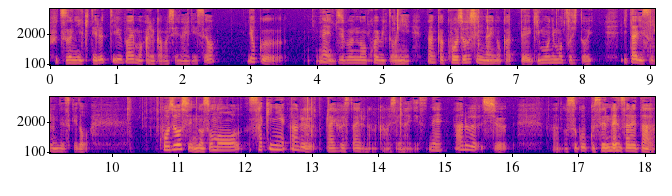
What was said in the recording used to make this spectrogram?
普通に生きてるっていう場合もあるかもしれないですよ。よくね自分の恋人になんか向上心ないのかって疑問に持つ人いたりするんですけど向上心のその先にあるライフスタイルなのかもしれないですね。ある種あのすごく洗練された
